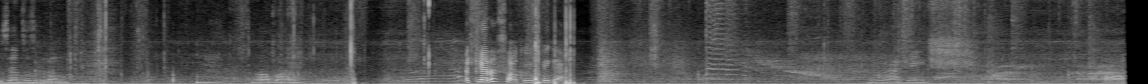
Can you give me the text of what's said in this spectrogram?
200 gramas. Vamos lá, né? Aqui era só que eu ia pegar. Vamos lá, gente. Ó.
